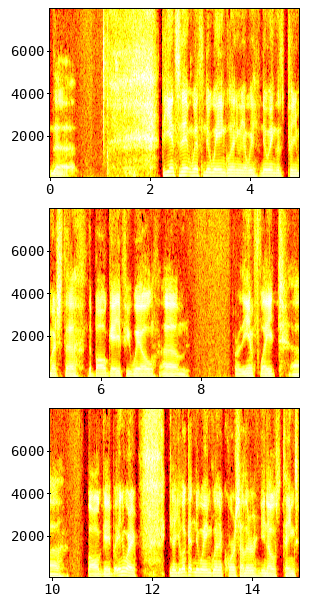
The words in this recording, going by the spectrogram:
the the incident with New England. You know, we New England's pretty much the the ball gate, if you will, um, or the inflate uh, ball gate. But anyway, you know, you look at New England, of course, other you know things.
